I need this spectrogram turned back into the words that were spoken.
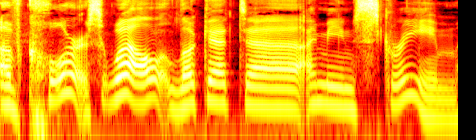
Of course. Well, look at, uh, I mean, Scream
